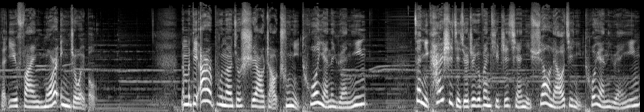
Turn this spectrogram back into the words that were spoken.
that you find more enjoyable. 那么第二步呢，就是要找出你拖延的原因。 在你开始解决这个问题之前，你需要了解你拖延的原因。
